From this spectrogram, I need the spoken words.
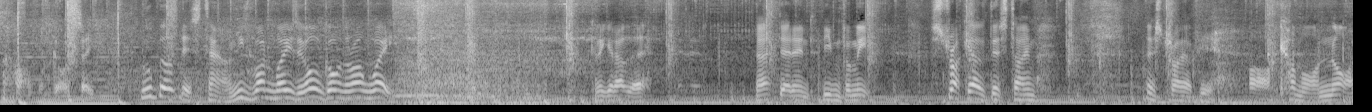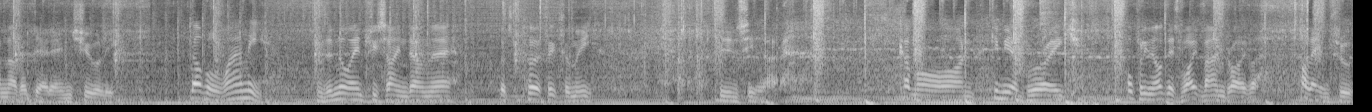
Oh, for God's sake. Who built this town? These one ways are all going the wrong way. Can I get out there? Ah, dead end, even for me. Struck out this time. Let's try up here. Oh, come on, not another dead end, surely. Double whammy. There's a no entry sign down there. Looks perfect for me. You didn't see that. Come on, give me a break. Hopefully not this white van driver. I'll let him through.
